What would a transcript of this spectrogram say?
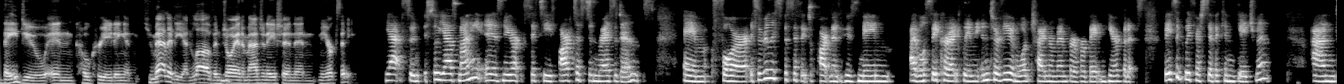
they do in co-creating and humanity and love and mm-hmm. joy and imagination in New York City. Yeah, so so Yazmany is New York City's artist in residence um, for it's a really specific department whose name I will say correctly in the interview and won't try and remember verbatim here, but it's basically for civic engagement and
